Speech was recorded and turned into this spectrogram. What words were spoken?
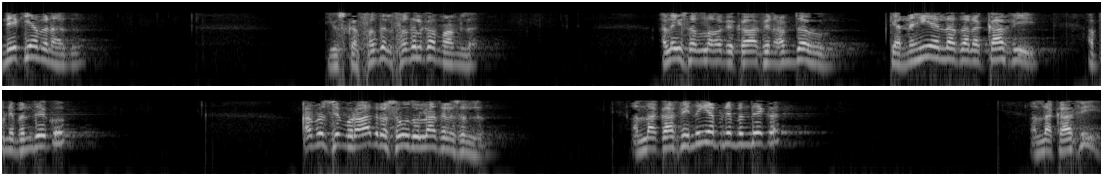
نیکیاں بنا دو۔ یہ اس کا فضل فضل کا معاملہ۔ علیہ صلی اللہ کے کافی ابدہ کیا نہیں ہے اللہ تعالیٰ کافی اپنے بندے کو؟ اب سے مراد رسول اللہ صلی اللہ علیہ وسلم۔ اللہ کافی نہیں اپنے بندے کا۔ اللہ کافی۔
